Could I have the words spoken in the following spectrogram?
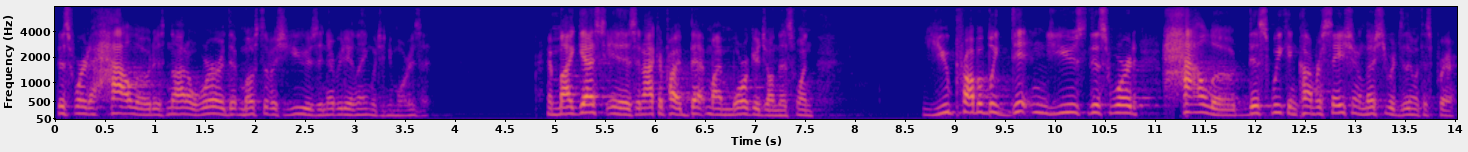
This word hallowed is not a word that most of us use in everyday language anymore, is it? And my guess is, and I could probably bet my mortgage on this one, you probably didn't use this word hallowed this week in conversation unless you were dealing with this prayer.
